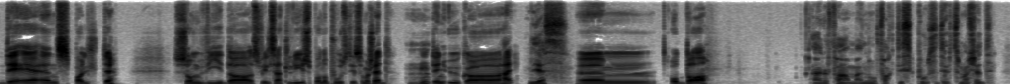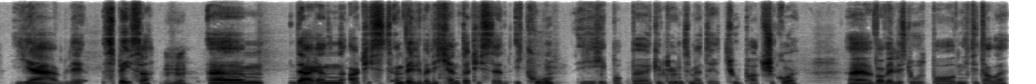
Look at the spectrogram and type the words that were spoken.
Det er en spalte som vi da vil sette lys på noe positivt som har skjedd Mhm. den uka her. Yes. Um, og da Er det faen meg noe faktisk positivt som har skjedd? Jævlig speisa. Mm -hmm. um, det er en artist, en veldig, veldig kjent artist, en ikon i hiphop-kulturen, som heter Tupac Shakur. Uh, var veldig stor på 90-tallet.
